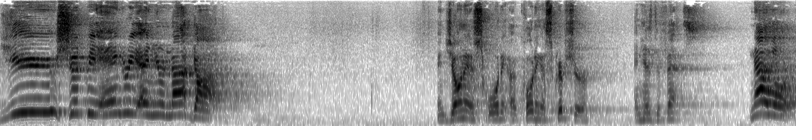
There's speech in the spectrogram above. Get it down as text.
You should be angry and you're not God. And Jonah is quoting, uh, quoting a scripture in his defense. Now, Lord,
